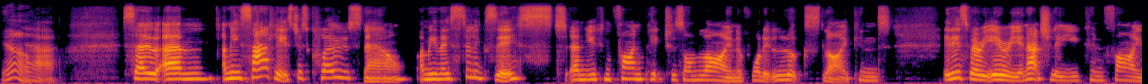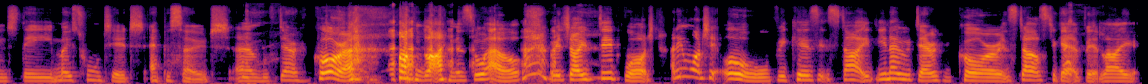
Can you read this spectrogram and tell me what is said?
Yeah. Yeah. So, um, I mean, sadly, it's just closed now. I mean, they still exist, and you can find pictures online of what it looks like, and it is very eerie. And actually, you can find the most haunted episode um, with Derek Acorah online as well, which I did watch. I didn't watch it all because it started, you know, Derek Acorah, it starts to get a bit like,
